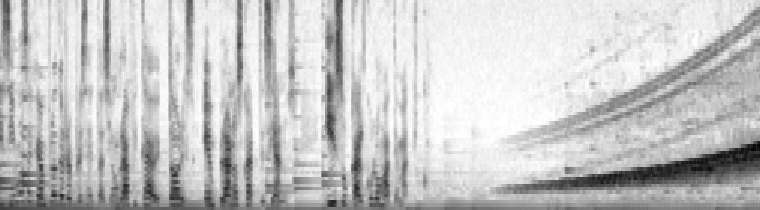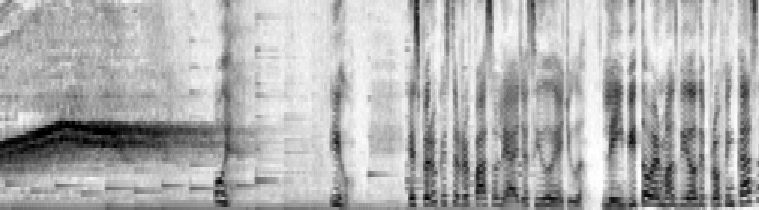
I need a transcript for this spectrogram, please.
Hicimos ejemplos de representación gráfica de vectores en planos cartesianos y su cálculo matemático. Uy, hijo, espero que este repaso le haya sido de ayuda. Le invito a ver más videos de profe en casa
